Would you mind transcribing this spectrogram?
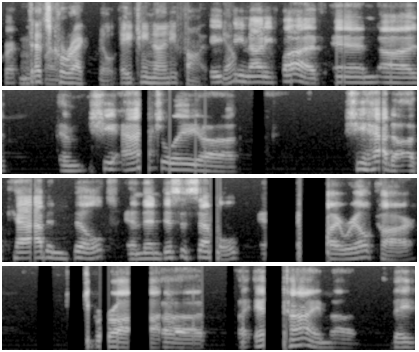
Correct That's correct, Bill. 1895. 1895, yep. and uh, and she actually. Uh, she had a, a cabin built and then disassembled by rail car. She brought uh, at the time uh, they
